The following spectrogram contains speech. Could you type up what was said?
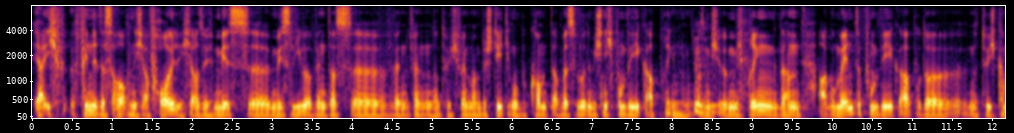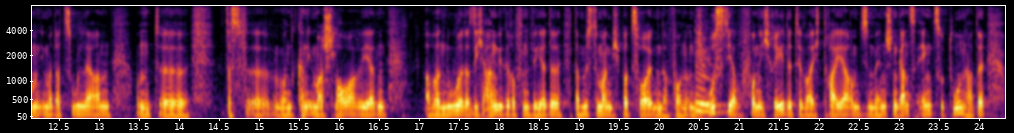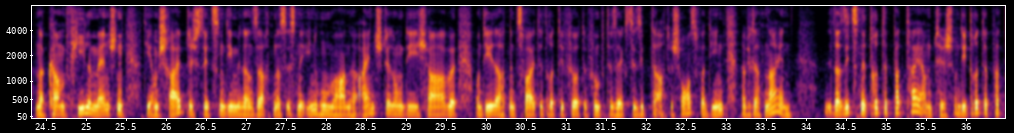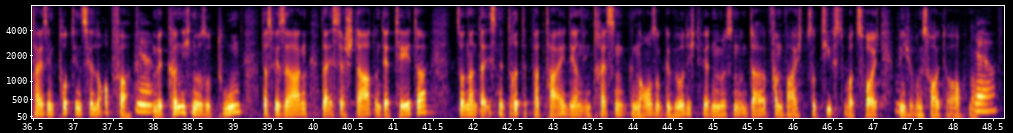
Ja, ich finde das auch nicht erfreulich. Also mir ist, äh, mir ist lieber, wenn das, äh, wenn, wenn natürlich, wenn man Bestätigung bekommt, aber es würde mich nicht vom Weg abbringen. Also mich, mhm. mich bringen dann Argumente vom Weg ab oder natürlich kann man immer dazulernen und äh, das, äh, man kann immer schlauer werden aber nur, dass ich angegriffen werde, da müsste man mich überzeugen davon. Und ich mhm. wusste ja, wovon ich redete, weil ich drei Jahre mit diesen Menschen ganz eng zu tun hatte. Und da kamen viele Menschen, die am Schreibtisch sitzen, die mir dann sagten, das ist eine inhumane Einstellung, die ich habe und jeder hat eine zweite, dritte, vierte, fünfte, sechste, siebte, achte Chance verdient. Da habe ich gesagt, nein, da sitzt eine dritte Partei am Tisch und die dritte Partei sind potenzielle Opfer. Ja. Und wir können nicht nur so tun, dass wir sagen, da ist der Staat und der Täter, sondern da ist eine dritte Partei, deren Interessen genauso gewürdigt werden müssen. Und davon war ich zutiefst überzeugt, bin ich übrigens heute auch noch. Ja.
